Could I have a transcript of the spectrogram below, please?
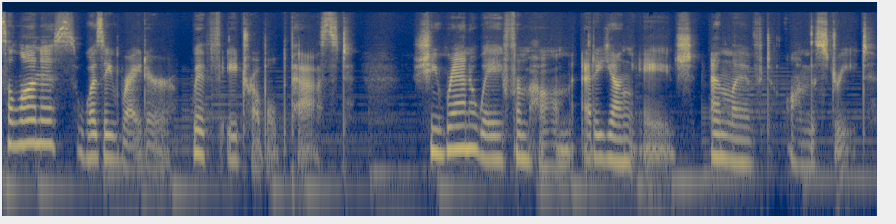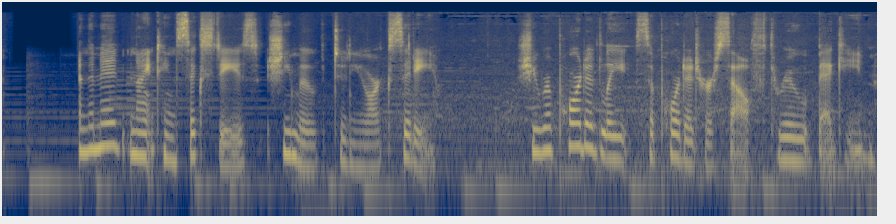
Solanas was a writer with a troubled past. She ran away from home at a young age and lived on the street. In the mid 1960s, she moved to New York City. She reportedly supported herself through begging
